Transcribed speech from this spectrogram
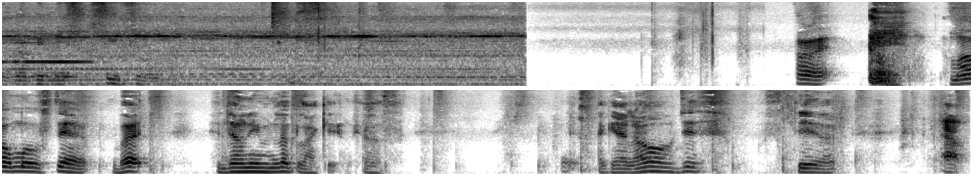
we'll go get me some seafood. All right, I'm almost there, but it don't even look like it because I got all this still out.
